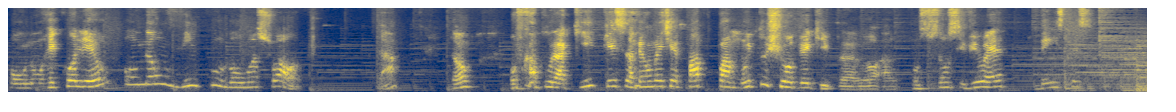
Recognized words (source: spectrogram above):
ou não recolheu ou não vinculou a sua obra. Tá? Então, vou ficar por aqui, porque isso realmente é papo para muito chope aqui. A construção civil é bem específica.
